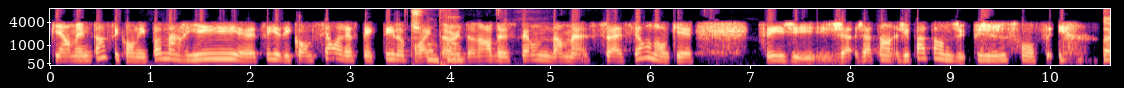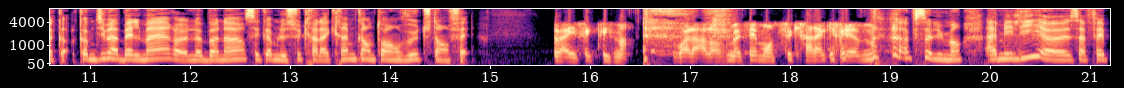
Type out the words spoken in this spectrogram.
Puis en même temps, c'est qu'on n'est pas mariés. Euh, tu sais, il y a des conditions à respecter là pour Je être comprends. un donneur de sperme dans ma situation. Donc, euh, tu sais, j'attends, j'ai pas attendu. Puis j'ai juste foncé. D'accord. Comme dit ma belle-mère, le bonheur, c'est comme le sucre à la crème. Quand t'en veux, tu t'en fais. Ben, effectivement. voilà. Alors, je me fais mon sucre à la crème. Absolument. Amélie, euh, ça fait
